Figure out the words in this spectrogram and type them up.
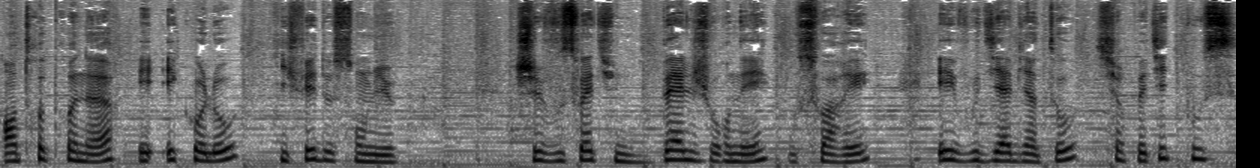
entrepreneur et écolo qui fait de son mieux. Je vous souhaite une belle journée ou soirée et vous dis à bientôt sur Petite Pouce.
